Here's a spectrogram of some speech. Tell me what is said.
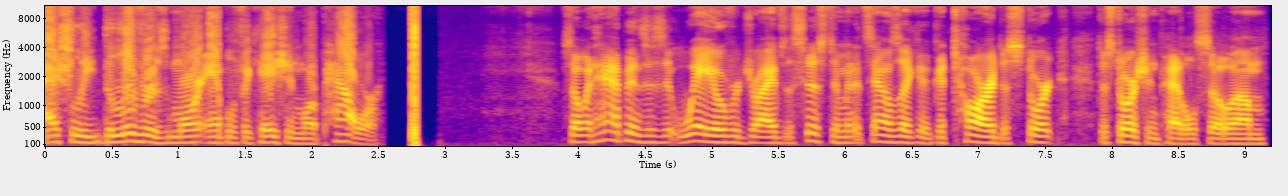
actually delivers more amplification, more power. So what happens is it way overdrives the system, and it sounds like a guitar distort distortion pedal. So um,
